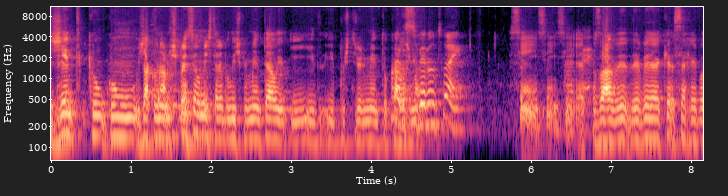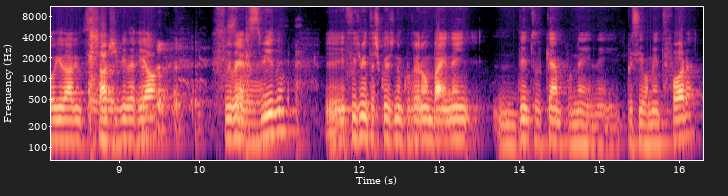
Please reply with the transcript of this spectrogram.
gente com, com, já com enorme experiência, o Ministro Luís Pimentel e, e, e, posteriormente o Carlos... Receberam-te bem? Sim, sim, sim. Okay. Apesar de, de haver essa rivalidade entre Chaves e Vila Real, fui bem recebido. Infelizmente as coisas não correram bem nem dentro de campo, nem, nem principalmente fora.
